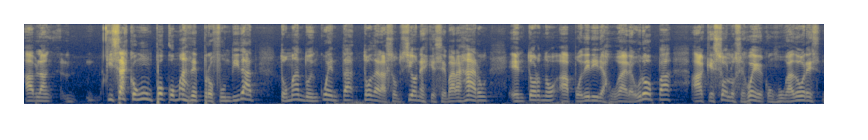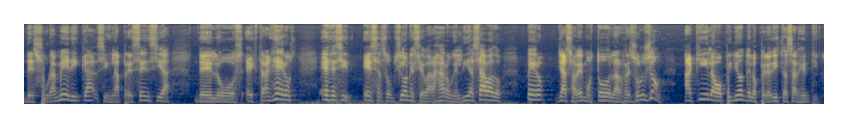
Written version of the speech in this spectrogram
hablan quizás con un poco más de profundidad tomando en cuenta todas las opciones que se barajaron en torno a poder ir a jugar a Europa, a que solo se juegue con jugadores de Sudamérica sin la presencia de los extranjeros. Es decir, esas opciones se barajaron el día sábado, pero ya sabemos toda la resolución. Aquí la opinión de los periodistas argentinos.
